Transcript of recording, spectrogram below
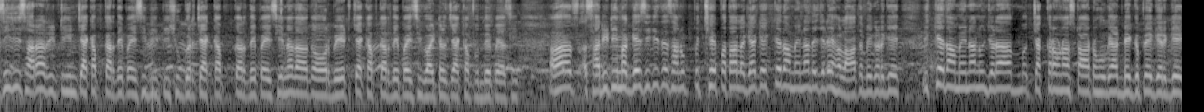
ਅਸੀਂ ਜੀ ਸਾਰਾ ਰੂਟੀਨ ਚੈੱਕਅਪ ਕਰਦੇ ਪਏ ਸੀ ਬੀਪੀ ਸ਼ੂਗਰ ਚੈੱਕਅਪ ਕਰਦੇ ਪਏ ਸੀ, ਇਹਨਾਂ ਦਾ ਔਰ weight ਚੈੱਕਅਪ ਕਰਦੇ ਪਏ ਸੀ ਵਾਈਟਲ ਚੈੱਕਅਪ ਹੁੰਦੇ ਪਏ ਸੀ। ਆ ਸਾਰੀ ਟੀਮ ਅੱਗੇ ਸੀਗੀ ਤੇ ਸਾਨੂੰ ਪਿੱਛੇ ਪਤਾ ਲੱਗਿਆ ਕਿ ਇੱਕਦਮ ਇਹਨਾਂ ਦੇ ਜਿਹੜੇ ਹਾਲਾਤ ਵਿਗੜ ਗਏ। ਇੱਕਦਮ ਇਹਨਾਂ ਨੂੰ ਜਿਹੜਾ ਚੱਕਰ ਆਉਣਾ ਸਟਾਰਟ ਹੋ ਗਿਆ, ਡਿੱਗ ਪਏ, ਗਿਰ ਗਏ।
